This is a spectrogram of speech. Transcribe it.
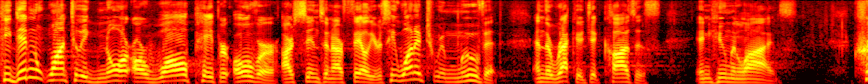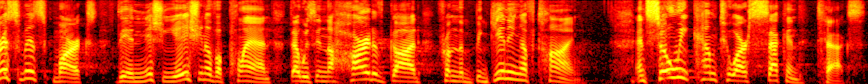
He didn't want to ignore or wallpaper over our sins and our failures. He wanted to remove it and the wreckage it causes in human lives. Christmas marks the initiation of a plan that was in the heart of God from the beginning of time. And so we come to our second text,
